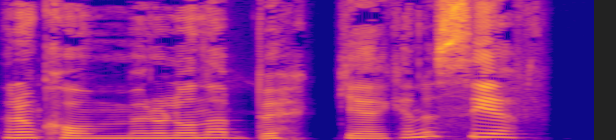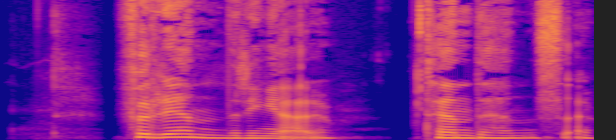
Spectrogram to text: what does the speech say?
när de kommer och lånar böcker? Kan du se förändringar, tendenser?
